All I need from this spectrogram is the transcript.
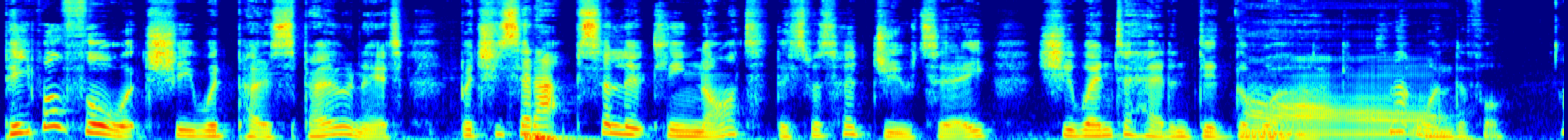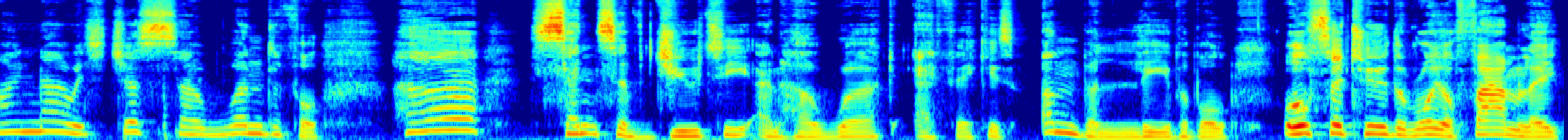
People thought she would postpone it, but she said absolutely not. This was her duty. She went ahead and did the work. Isn't that wonderful? I know, it's just so wonderful. Her sense of duty and her work ethic is unbelievable. Also, too, the royal family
